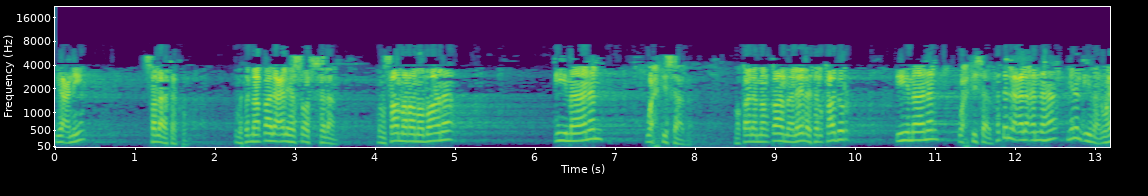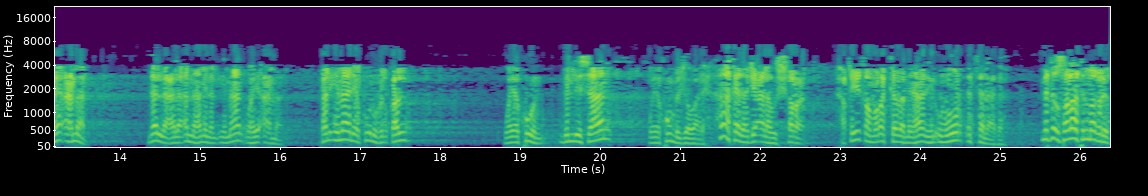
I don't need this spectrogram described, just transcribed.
يعني صلاتكم. ومثل ما قال عليه الصلاة والسلام من صام رمضان إيمانا واحتسابا وقال من قام ليلة القدر إيمانا واحتسابا فدل على أنها من الإيمان وهي أعمال. دل على أنها من الإيمان وهي أعمال. فالإيمان يكون في القلب ويكون باللسان ويكون بالجوارح. هكذا جعله الشرع حقيقة مركبة من هذه الأمور الثلاثة. مثل صلاة المغرب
